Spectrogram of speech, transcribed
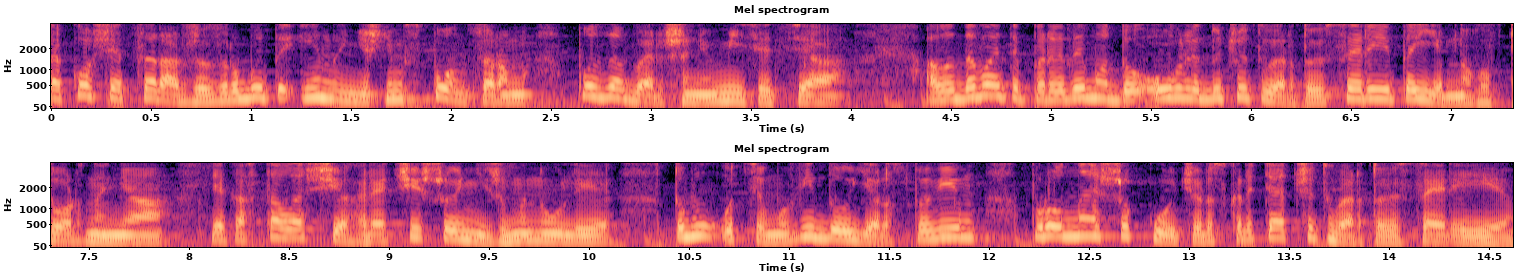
Також я це раджу зробити і нинішнім спонсорам по завершенню місяця. Але давайте перейдемо до огляду четвертої серії таємного вторгнення, яка стала ще гарячішою ніж минулі. Тому у цьому відео я розповім про найшокуюче розкриття четвертої серії.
